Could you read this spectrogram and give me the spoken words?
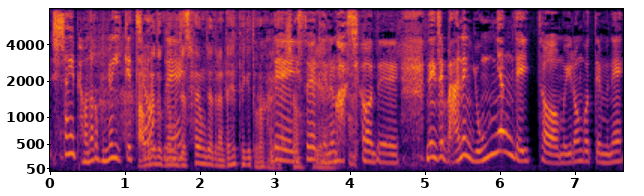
시장의 변화가 분명히 있겠죠. 아무래도 그러면 네. 이제 사용자들한테 혜택이 돌아가겠죠. 네, 있어야 예. 되는 거죠. 네. 근데 이제 많은 용량 데이터 뭐 이런 것 때문에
